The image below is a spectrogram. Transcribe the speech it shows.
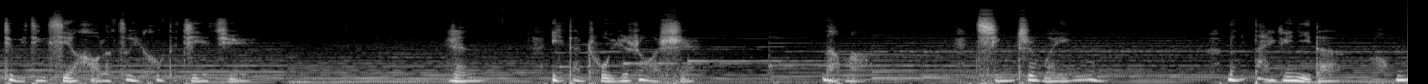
就已经写好了最后的结局。人一旦处于弱势，那么情之为物，能带给你的，无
